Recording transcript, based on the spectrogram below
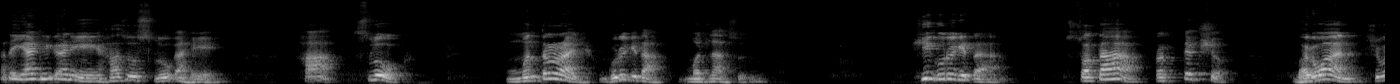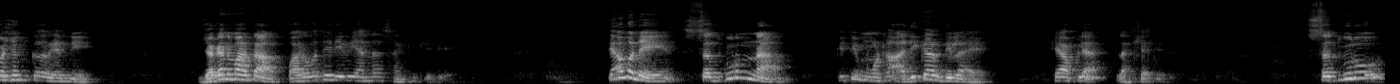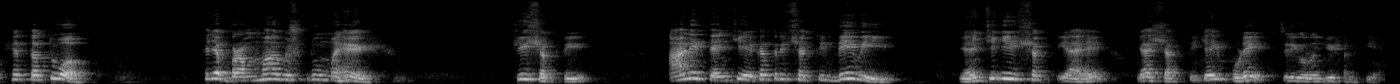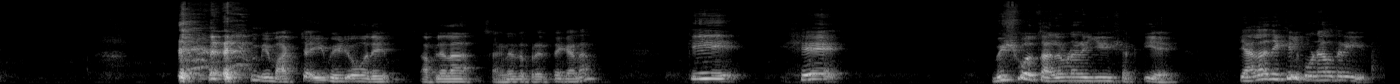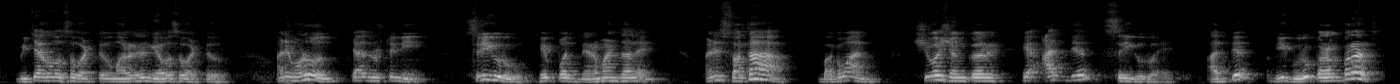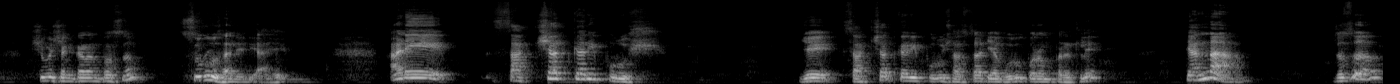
आता या ठिकाणी हा जो श्लोक आहे हा श्लोक मंत्रराज गुरुगीता मधला असून. ही गुरुगीता स्वतः प्रत्यक्ष भगवान शिवशंकर यांनी जगन्माता पार्वती देवी यांना सांगितलेली आहे. त्यामध्ये सद्गुरूंना किती मोठा अधिकार दिला आहे हे आपल्या लक्षात येतं. सद्गुरू हे तत्व हे जे ब्रह्मा विष्णू महेश ही शक्ती आणि त्यांची एकत्रित शक्ती देवी यांची जी शक्ती आहे या शक्तीच्याही पुढे श्री गुरुंची शक्ती आहे. मी मागच्याही व्हिडिओमध्ये आपल्याला सांगण्याचा प्रयत्न केला की हे विश्व चालवणारी जी शक्ती आहे त्याला देखील कोणाला तरी विचारावं असं वाटतं मार्गदर्शन घ्यावं असं वाटतं. आणि म्हणून त्या दृष्टीने श्रीगुरू हे पद निर्माण झालं आहे आणि स्वतः भगवान शिवशंकर हे आद्य श्रीगुरू आहेत आद्य ही गुरु परंपराच शिवशंकरांपासून सुरू झालेली आहे. आणि साक्षात्कारी पुरुष जे साक्षात्कारी पुरुष असतात या गुरु परंपरेतले त्यांना जसं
